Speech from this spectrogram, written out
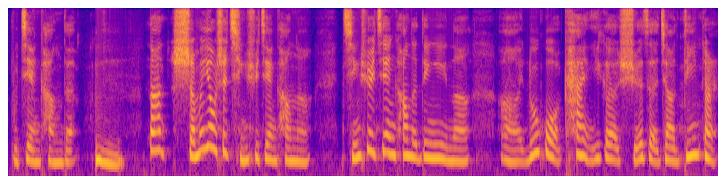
不健康的。嗯，那什么又是情绪健康呢？情绪健康的定义呢？呃，如果看一个学者叫 Dinner，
